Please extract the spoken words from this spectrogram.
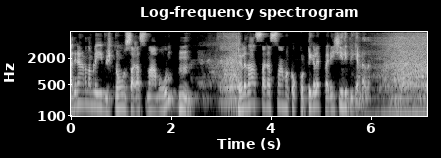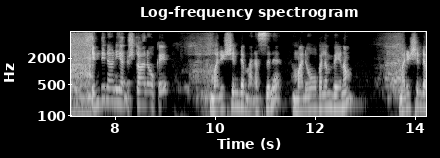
അതിനാണ് നമ്മൾ ഈ വിഷ്ണു സഹസ്രനാമവും ലളിതാ സഹസ്രനാമൊക്കെ കുട്ടികളെ പരിശീലിപ്പിക്കേണ്ടത്. എന്തിനാണ് ഈ അനുഷ്ഠാനമൊക്കെ? മനുഷ്യന്റെ മനസ്സിന് മനോബലം വേണം. മനുഷ്യന്റെ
